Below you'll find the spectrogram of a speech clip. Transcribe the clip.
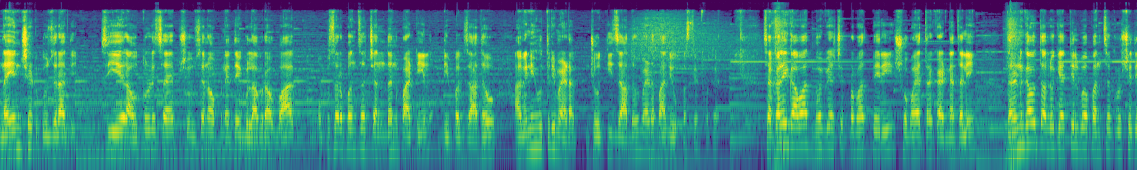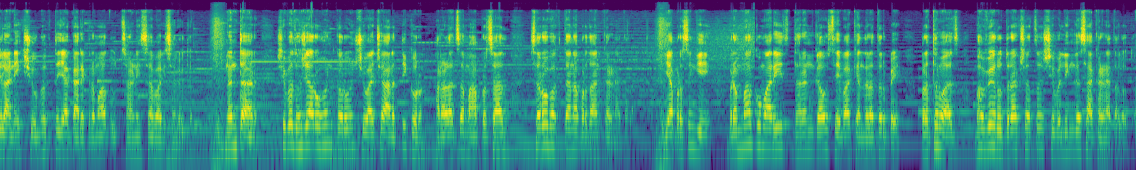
नयनशेठ गुजराती सी ए रावतोडे साहेब शिवसेना उपनेते गुलाबराव वाघ उपसरपंच चंदन पाटील दीपक जाधव अग्निहोत्री मॅडम ज्योती जाधव मॅडम आदी उपस्थित होते. सकाळी गावात भव्य अशी प्रभात फेरी शोभायात्रा काढण्यात आली. धरणगाव तालुक्यातील व पंचकृषीतील अनेक शिवभक्त या कार्यक्रमात उत्साहाने सहभागी झाले होते. नंतर शिवध्वजारोहण करून शिवाची आरती करून फराळाचा महाप्रसाद सर्व भक्तांना प्रदान करण्यात आला. या प्रसंगी ब्रह्माकुमारी धरणगाव सेवा केंद्रातर्फे प्रथमच भव्य रुद्राक्षाचं शिवलिंग साकारण्यात आलं होतं.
